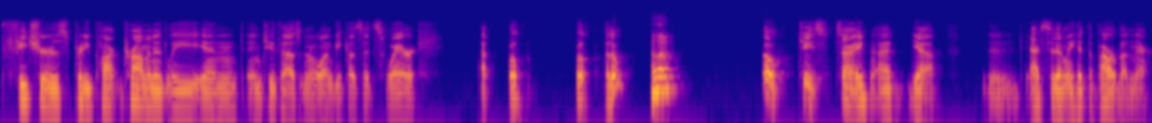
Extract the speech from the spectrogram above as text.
features pretty prominently in in 2001 because it's where. Uh, oh, oh, hello. Hello. Oh, geez, sorry. Uh, yeah, uh, accidentally hit the power button there.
